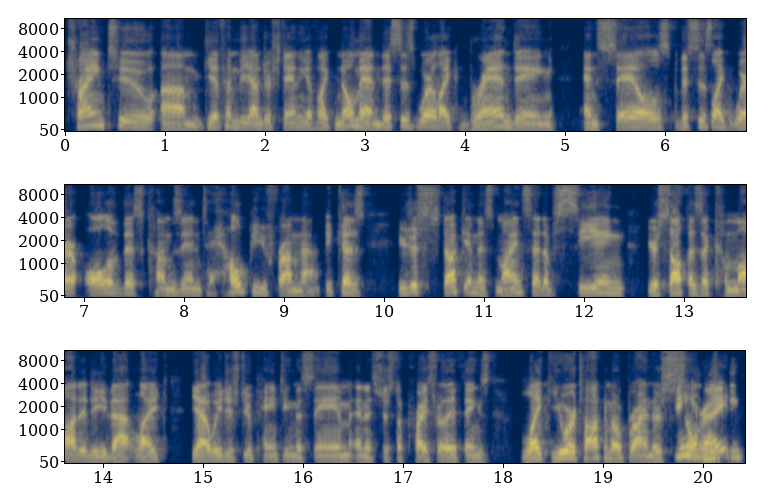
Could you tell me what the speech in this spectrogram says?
trying to um, give him the understanding of like, no, man, this is where like branding and sales, this is like where all of this comes in to help you from that because you're just stuck in this mindset of seeing yourself as a commodity that like, yeah, we just do painting the same and it's just a price related things. Like you were talking about, Brian, there's so Paint, many right? things-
